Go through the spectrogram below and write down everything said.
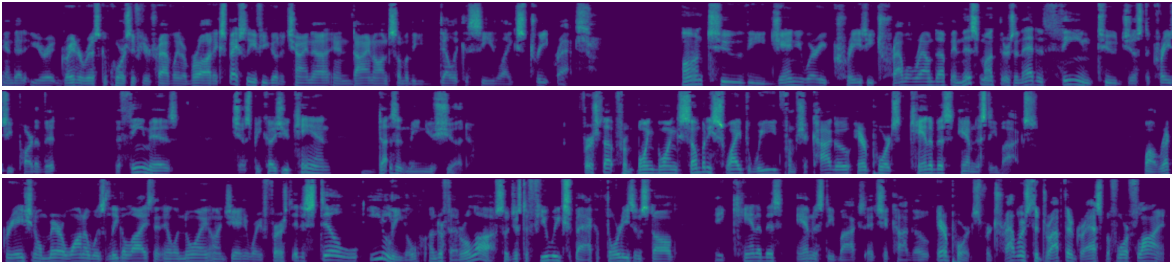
and that you're at greater risk, of course, if you're traveling abroad, especially if you go to China and dine on some of the delicacy like street rats. On to the January crazy travel roundup, and this month there's an added theme to just the crazy part of it. The theme is just because you can doesn't mean you should. First up from Boing Boing, somebody swiped weed from Chicago Airport's cannabis amnesty box. While recreational marijuana was legalized in Illinois on January 1st, it is still illegal under federal law. So just a few weeks back, authorities installed a cannabis amnesty box at Chicago airports for travelers to drop their grass before flying.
